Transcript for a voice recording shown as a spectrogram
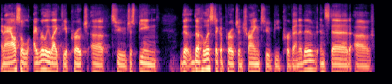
And I also I really like the approach uh, to just being the the holistic approach and trying to be preventative instead of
